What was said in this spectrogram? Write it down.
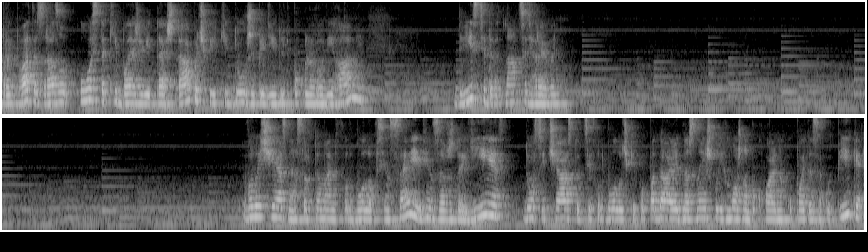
придбати зразу ось такі бежеві теж тапочки, які дуже підійдуть по кольоровій гамі. 219 гривень. Величезний асортимент футболок в Сінсеї, він завжди є. Досить часто ці футболочки попадають на знижку, їх можна буквально купити за копійки.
